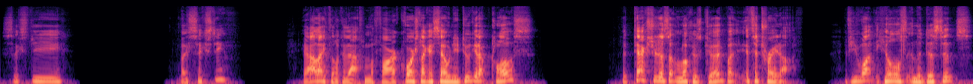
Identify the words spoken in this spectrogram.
60 by 60. Yeah, I like the look of that from afar. Of course, like I said, when you do get up close, the texture doesn't look as good, but it's a trade-off. If you want hills in the distance,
